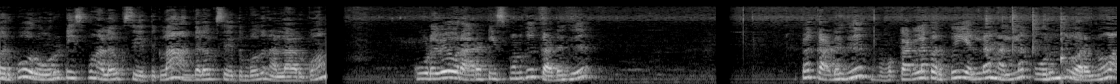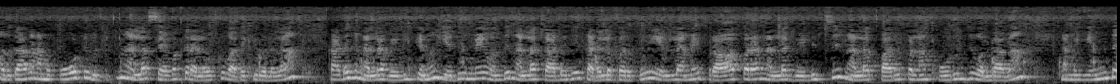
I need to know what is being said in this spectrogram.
பருப்பு ஒரு ஒரு டீஸ்பூன் அளவுக்கு சேர்த்துக்கலாம். அந்த அளவுக்கு சேர்த்தும் போது நல்லா இருக்கும். கூடவே ஒரு அரை டீஸ்பூனுக்கு கடுகு. இப்போ கடுகு கடலைப்பருப்பு எல்லாம் நல்லா பொறிஞ்சு வரணும். அதுக்காக நம்ம போட்டு விட்டுட்டு நல்லா செவக்கிற அளவுக்கு வதக்கி விடலாம். கடுகு நல்லா வெடிக்கணும். எதுவுமே வந்து நல்லா கடுகு கடலைப்பருப்பு எல்லாமே ப்ராப்பராக நல்லா வெடித்து நல்லா பருப்பெல்லாம் பொறிஞ்சு வந்தாதான் நம்ம எந்த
